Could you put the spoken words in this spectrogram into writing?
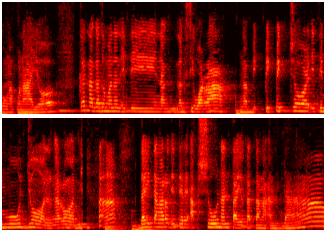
ko nga kunayo. Kat nagadumanan iti nag, nagsiwara nga big picture iti module nga rod. Dahil nga rod iti reaksyonan tayo tatanga aldaw.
